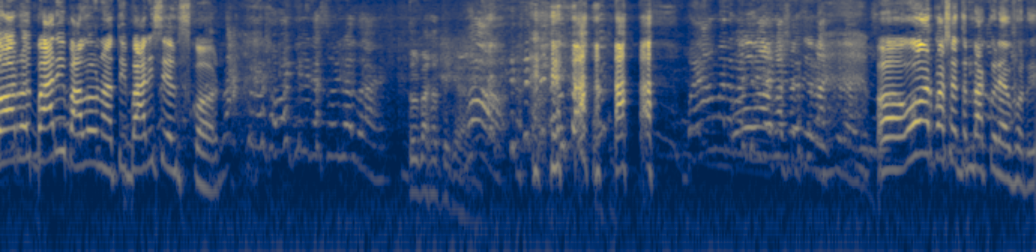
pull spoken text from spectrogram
তোর ওই বাড়ি ভালো না তুই বাড়ি চেঞ্জ কর। তোর বাসা থেকে ভাই আমার বাসা দিয়ে রাখ করে আইবো ও ওর বাসায় তো ডাক করে পরে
